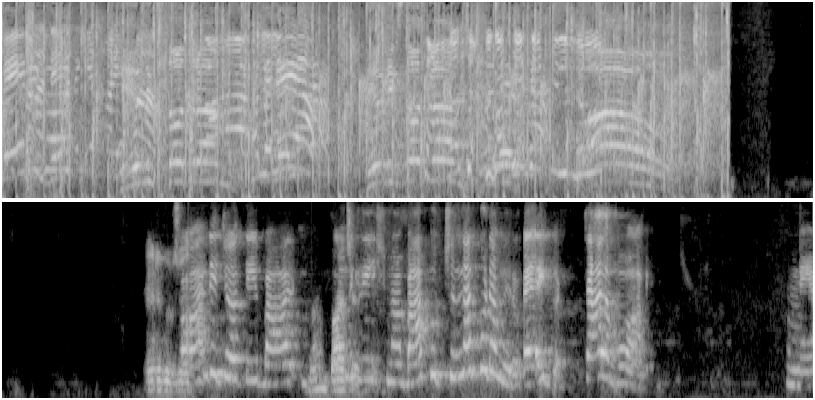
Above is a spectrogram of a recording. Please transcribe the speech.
పేరు దేవుడికి దేవునికి స్తోత్రం హల్లెలూయా దేవునికి స్తోత్రం బాగుంది జ్యోతి బాగా. గ్రీష్మ బాగా కూర్చున్నారు కూడా మీరు. వెరీ గుడ్ చాలా బాగుంది. అమ్మయ్య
